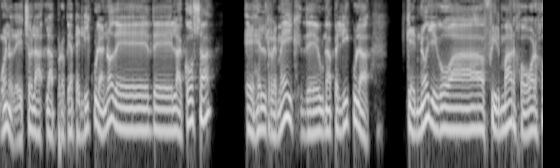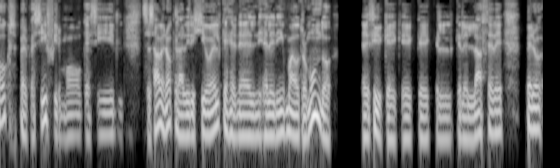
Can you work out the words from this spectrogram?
Bueno, de hecho, la, la propia película ¿no? de, de La Cosa es el remake de una película que no llegó a firmar Howard Hawks, pero que sí firmó, que sí se sabe, ¿no? Que la dirigió él, que es el, el Enigma de otro mundo. Es decir, que, que, que, el, que, el, enlace de. Pero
